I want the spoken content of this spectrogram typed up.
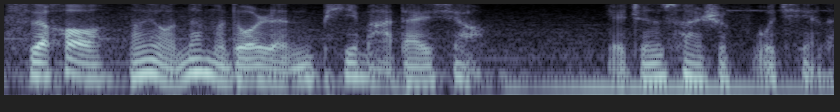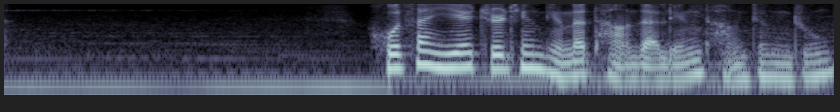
死后能有那么多人披麻戴孝，也真算是福气了。胡三爷直挺挺的躺在灵堂正中，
